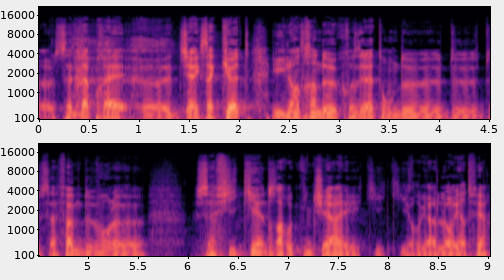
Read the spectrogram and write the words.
Euh, scène d'après, euh, direct ça cut et il est en train de creuser la tombe de, de, de sa femme devant le, sa fille qui est dans un rocking chair et qui, qui regarde le regarde faire.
